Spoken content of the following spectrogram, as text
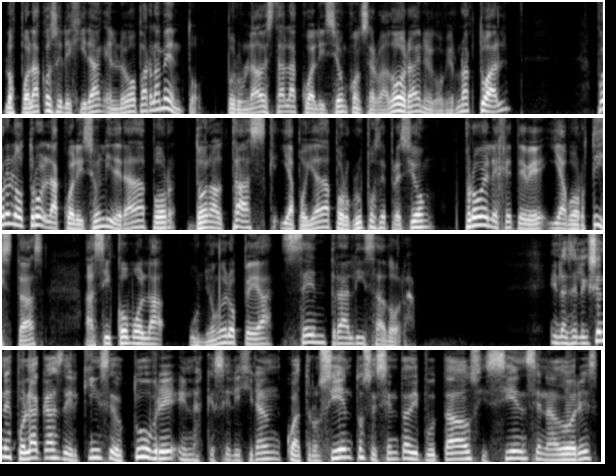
los polacos elegirán el nuevo Parlamento. Por un lado está la coalición conservadora en el gobierno actual, por el otro la coalición liderada por Donald Tusk y apoyada por grupos de presión pro-LGTB y abortistas, así como la Unión Europea centralizadora. En las elecciones polacas del 15 de octubre, en las que se elegirán 460 diputados y 100 senadores,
